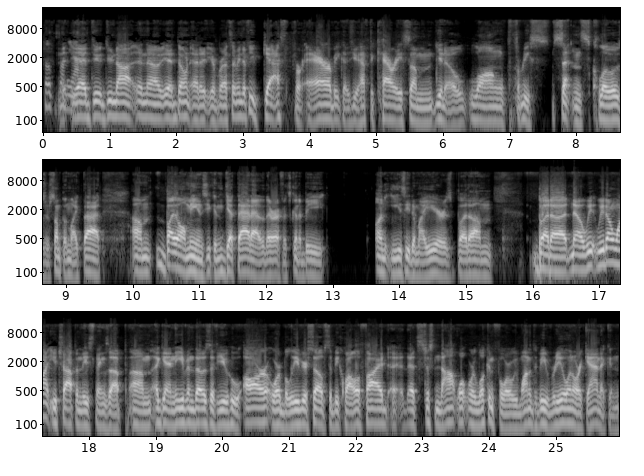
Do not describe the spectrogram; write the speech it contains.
Focus on the yeah, do do not and uh, yeah, don't edit your breaths. I mean, if you gasp for air because you have to carry some, you know, long three sentence close or something like that, um, by all means, you can get that out of there if it's going to be uneasy to my ears. But um, but uh, no, we, we don't want you chopping these things up. Um, again, even those of you who are or believe yourselves to be qualified, uh, that's just not what we're looking for. We want it to be real and organic, and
